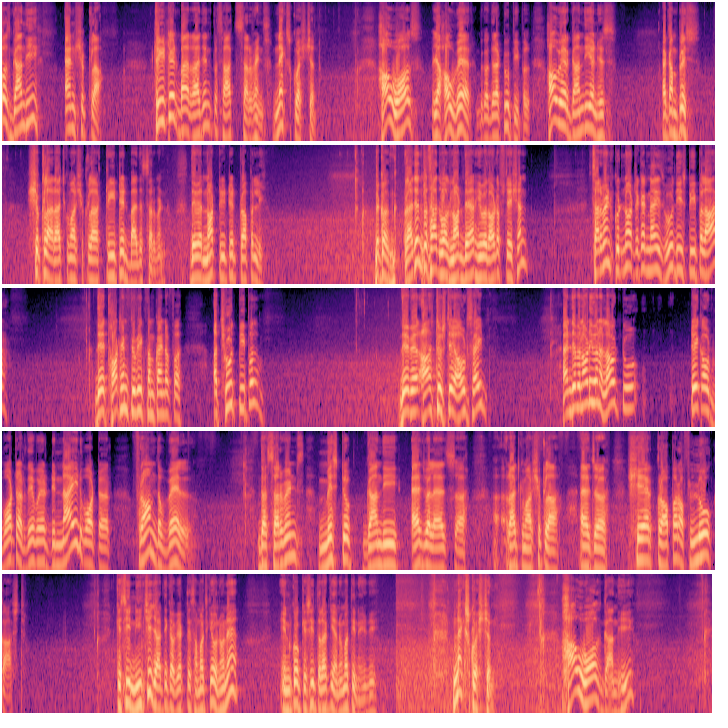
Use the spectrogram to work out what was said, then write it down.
was Gandhi and Shukla treated by Rajendra Prasad's servants? Next question. How was, yeah, how were, because there are two people, how were Gandhi and his accomplice Shukla, Rajkumar Shukla, treated by the servant? They were not treated properly. Because Rajendra Prasad was not there, he was out of station. Servant could not recognize who these people are. They thought him to be some kind of a achut people. They were asked to stay outside and they were not even allowed to take out water. They were denied water from the well. The servants mistook Gandhi as well as uh, uh, Rajkumar Shukla as a sharecropper of low caste. किसी नीची जाति का व्यक्ति समझ के उन्होंने इनको किसी तरह की अनुमति नहीं दी। Next question how was Gandhi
